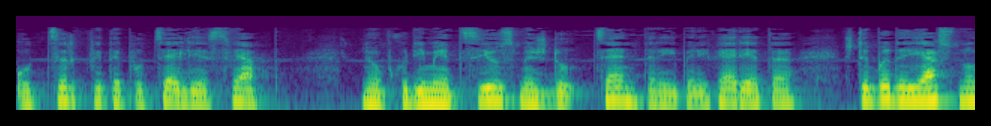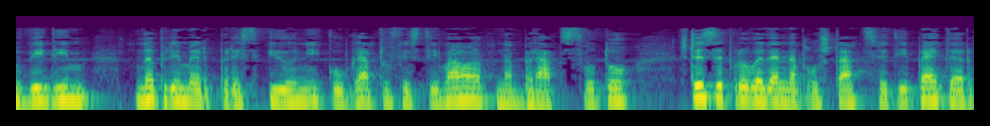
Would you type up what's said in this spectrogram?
от църквите по целия свят. Необходимият съюз между центъра и периферията ще бъде ясно видим, например през юни, когато фестивалът на братството ще се проведе на площад Свети Петър.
